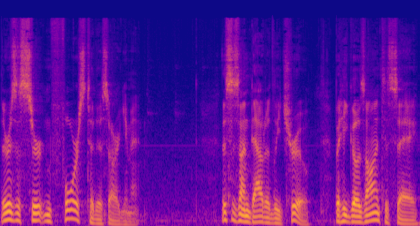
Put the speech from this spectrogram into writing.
There is a certain force to this argument. This is undoubtedly true, but he goes on to say,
